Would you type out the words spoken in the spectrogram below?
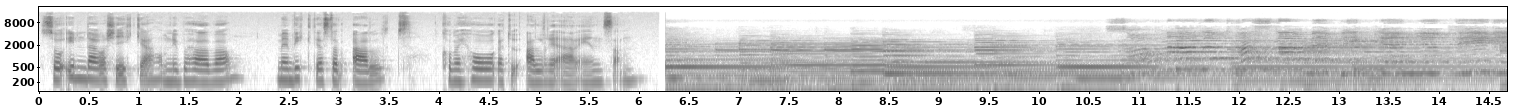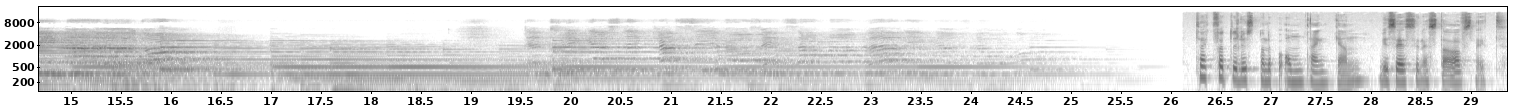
Så in där och kika om ni behöver. Men viktigast av allt, kom ihåg att du aldrig är ensam. Tack för att du lyssnade på omtanken. Vi ses i nästa avsnitt.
